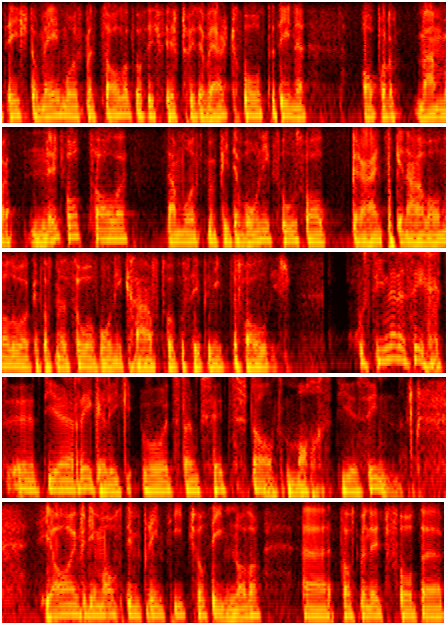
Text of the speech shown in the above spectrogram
desto mehr muss man zahlen. Das ist vielleicht schon in der Werkquote drin. Aber wenn man nicht zahlen will, dann muss man bei der Wohnungsauswahl bereits genau anschauen, dass man so eine Wohnung kauft, wo das eben nicht der Fall ist. Aus deiner Sicht, äh, die Regelung, die jetzt im Gesetz steht, macht die Sinn? Ja, eben die macht im Prinzip schon Sinn, oder? Äh, dass man nicht von der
